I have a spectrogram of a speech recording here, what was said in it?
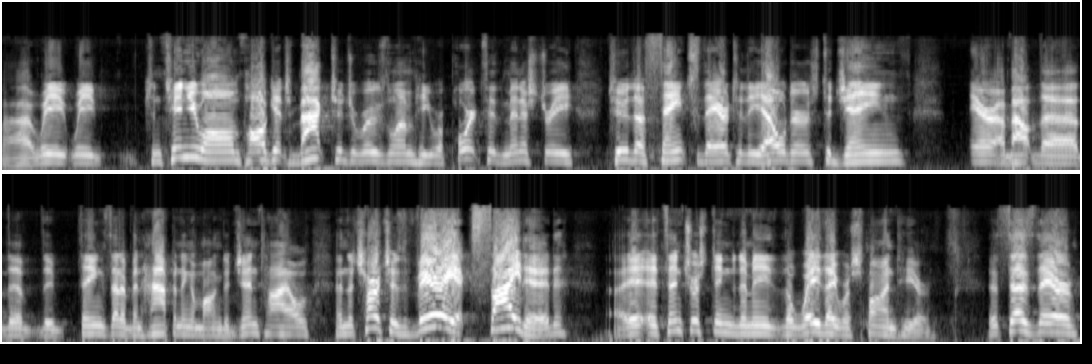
right, uh, we, we continue on. Paul gets back to Jerusalem. He reports his ministry to the saints there, to the elders, to James there about the, the, the things that have been happening among the Gentiles. And the church is very excited. Uh, it, it's interesting to me the way they respond here. It says there,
